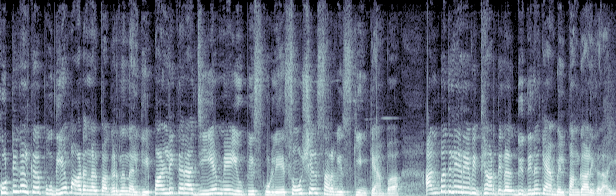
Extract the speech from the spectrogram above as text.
കുട്ടികൾക്ക് പുതിയ പാഠങ്ങൾ പകർന്നു നൽകി Pallikkara G M A U P സ്കൂളിലെ സോഷ്യൽ സർവീസ് സ്കീം ക്യാമ്പ് അൻപതിലേറെ വിദ്യാർത്ഥികൾ ദ്വിദിന ക്യാമ്പിൽ പങ്കാളികളായി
